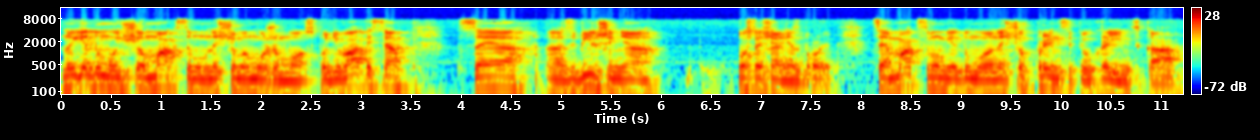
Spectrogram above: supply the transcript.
Ну я думаю, що максимум на що ми можемо сподіватися, це збільшення постачання зброї. Це максимум, я думаю, на що в принципі українська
